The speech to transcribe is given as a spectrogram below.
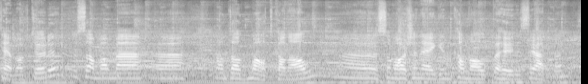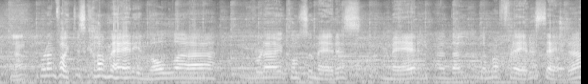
TV-aktører. Sammen med bl.a. Matkanalen, som har sin egen kanal på høyresida i appen. Ja. Hvor den faktisk har mer innhold, hvor det konsumeres mer Det, De, de har flere seere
